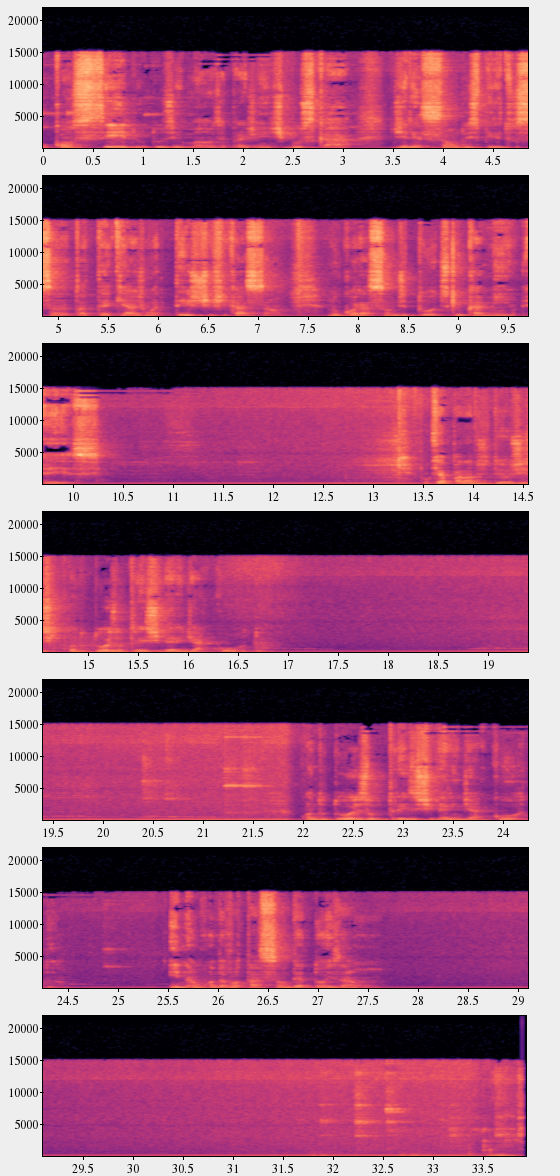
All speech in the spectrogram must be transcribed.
O conselho dos irmãos é para a gente buscar direção do Espírito Santo até que haja uma testificação no coração de todos que o caminho é esse. Porque a palavra de Deus diz que quando dois ou três estiverem de acordo, quando dois ou três estiverem de acordo, e não quando a votação der dois a um. Amém.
